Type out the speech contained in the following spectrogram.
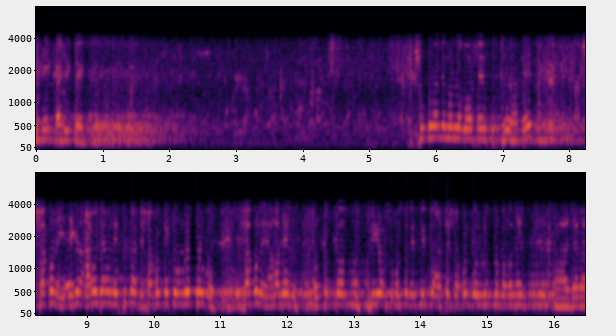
মিনিট আলী মোল্লা মহাশয়ের পুত্রের হাতে সকলেই এখানে আরও যারা নেতৃত্ব আছে, সকলকে একটু অনুরোধ করব। সকলে, আমাদের অত্যন্ত প্রিয় সমস্ত নেতৃত্ব আছে, সকলকে অনুরোধ করব, আমাদের যারা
